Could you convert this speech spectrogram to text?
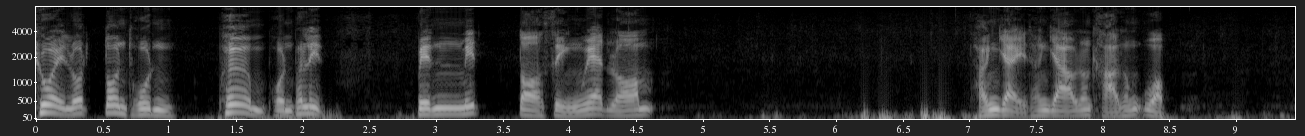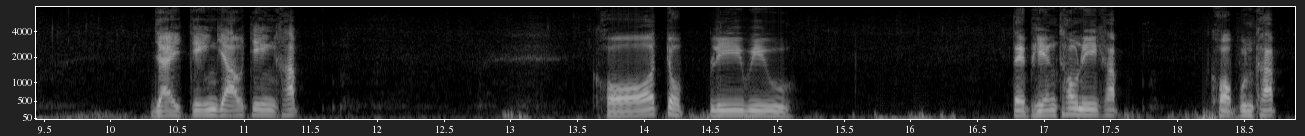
ช่วยลดต้นทุนเพิ่มผลผลิต เป็นมิตรต่อสิ่งแวดล้อม ทั้งใหญ่ทั้งยาวทั้งขาวทั้งอวบ ใหญ่จริงยาวจริงครับ ขอจบรีวิว แต่เพียงเท่านี้ครับ ขอบคุณครับ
